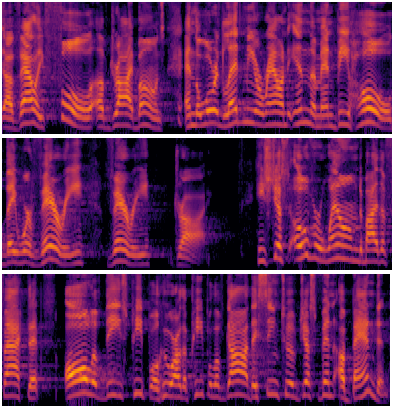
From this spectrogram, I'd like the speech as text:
a valley full of dry bones. And the Lord led me around in them, and behold, they were very, very dry. He's just overwhelmed by the fact that all of these people who are the people of God, they seem to have just been abandoned.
